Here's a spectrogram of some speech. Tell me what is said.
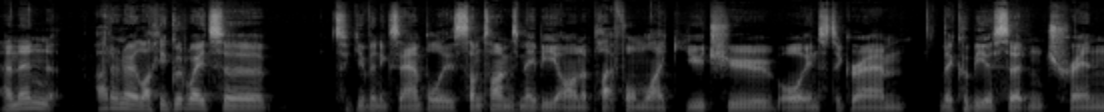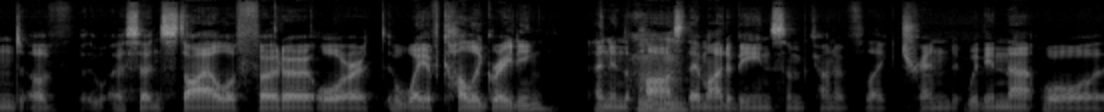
And then I don't know, like a good way to to give an example is sometimes maybe on a platform like YouTube or Instagram, there could be a certain trend of a certain style of photo or a way of color grading. And in the past, mm-hmm. there might have been some kind of like trend within that, or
